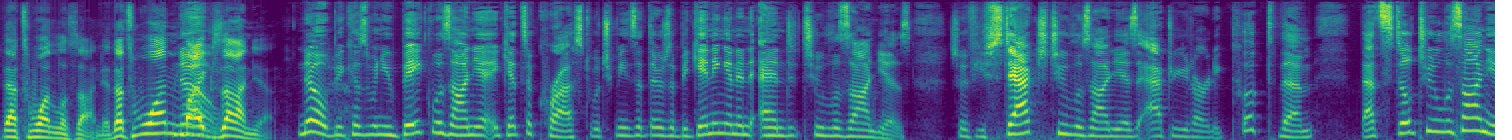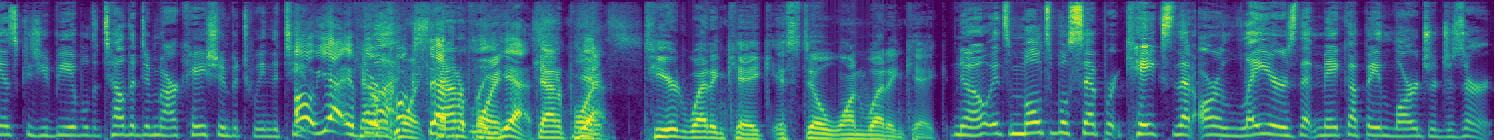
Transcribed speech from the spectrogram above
that's one lasagna. That's one No. Mike lasagna. No, because when you bake lasagna, it gets a crust, which means that there's a beginning and an end to lasagnas. So if you stacked two lasagnas after you'd already cooked them, That's still two lasagnas because you'd be able to tell the demarcation between the two. Oh yeah, if they're cooked Counterpoint, separately, counterpoint, yes. counterpoint. Yes. Tiered wedding cake is still one wedding cake. No, it's multiple separate cakes that are layers that make up a larger dessert.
